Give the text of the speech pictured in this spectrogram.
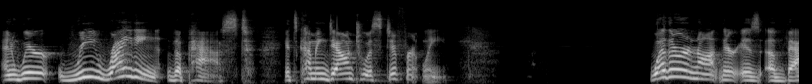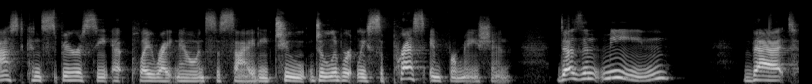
And we're rewriting the past. It's coming down to us differently. Whether or not there is a vast conspiracy at play right now in society to deliberately suppress information doesn't mean that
